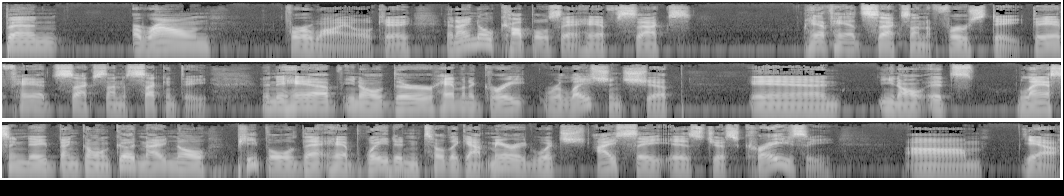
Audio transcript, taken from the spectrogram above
been around for a while, okay? And I know couples that have sex, have had sex on the first date, they have had sex on the second date and they have you know they're having a great relationship and you know it's lasting they've been going good. And i know people that have waited until they got married which i say is just crazy. Um, yeah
